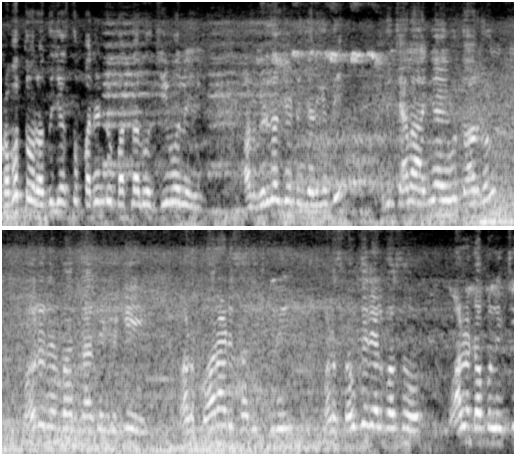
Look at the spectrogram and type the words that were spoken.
ప్రభుత్వం రద్దు చేస్తూ పన్నెండు పద్నాలుగు జీవోని వాళ్ళు విడుదల చేయడం జరిగింది. ఇది చాలా అన్యాయం దారుణం. భవన నిర్మాణ కార్మికులకి వాళ్ళు పోరాడి సాధించుకుని వాళ్ళ సౌకర్యాల కోసం వాళ్ళ డబ్బుల నుంచి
